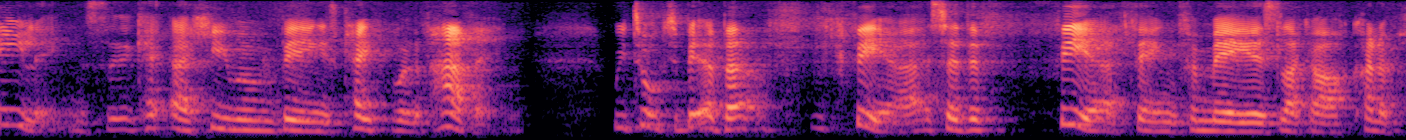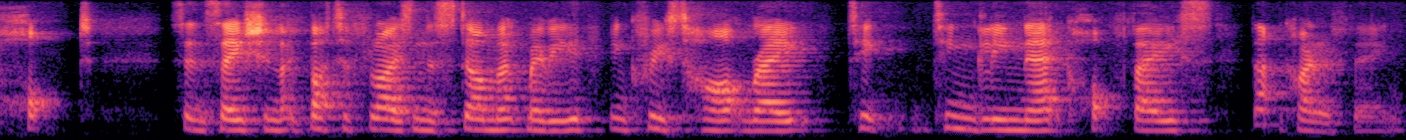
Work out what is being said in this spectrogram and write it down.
feelings that a human being is capable of having. We talked a bit about fear. So, the fear thing for me is like a kind of hot sensation, like butterflies in the stomach, maybe increased heart rate, ti- tingly neck, hot face, that kind of thing.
